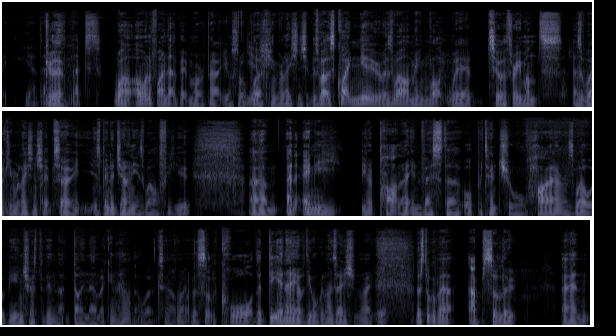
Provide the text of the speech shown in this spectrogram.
like, yeah, that's, Good. That's Well, I want to find out a bit more about your sort of Yeah, working relationship as well. It's quite new as well. I mean, what we're two or three months as a working relationship, so it's been a journey as well for you. Um, and any you know partner, investor, or potential hire as well would be interested in that dynamic and how that works out. Right, the sort of core, the DNA of the organization. Right. Yeah. Let's talk about absolute, and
